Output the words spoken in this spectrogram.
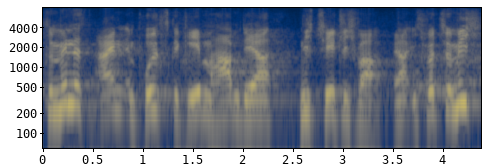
zumindest einen Impuls gegeben haben, der nicht schädlich war. Ich würde es für mich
